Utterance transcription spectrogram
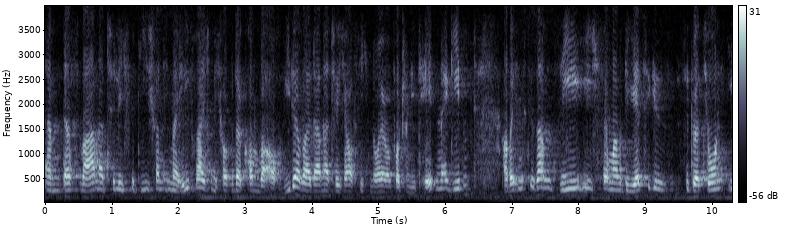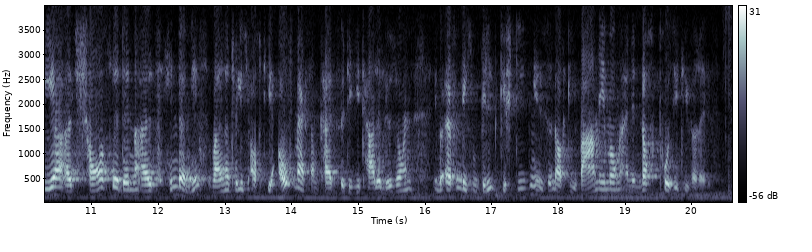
Ähm, das war natürlich für die schon immer hilfreich und ich hoffe, da kommen wir auch wieder, weil da natürlich auch sich neue Opportunitäten ergeben. Aber insgesamt sehe ich, sagen wir mal, die jetzige Situation eher als Chance denn als Hindernis, weil natürlich auch die Aufmerksamkeit für digitale Lösungen im öffentlichen Bild gestiegen ist und auch die Wahrnehmung eine noch positivere ist.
